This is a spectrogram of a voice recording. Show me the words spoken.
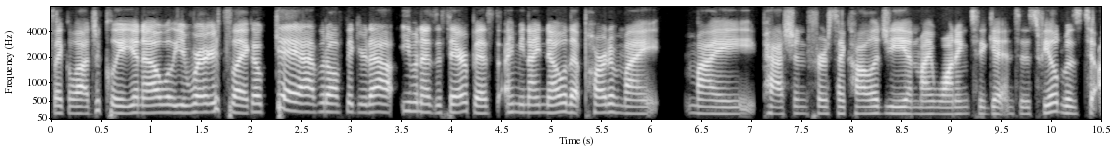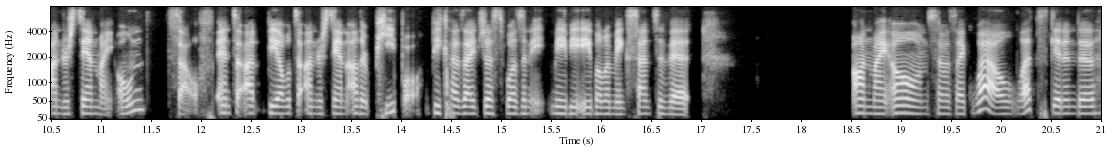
psychologically, you know, where it's like, okay, I have it all figured out. Even as a therapist, I mean, I know that part of my my passion for psychology and my wanting to get into this field was to understand my own self and to uh, be able to understand other people because I just wasn't maybe able to make sense of it on my own. So I was like, well, let's get into,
